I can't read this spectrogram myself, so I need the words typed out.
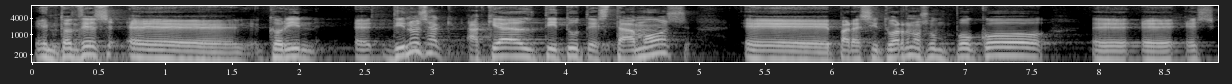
Entonces, eh, Corín, eh, dinos a, qué altitud estamos eh, para situarnos un poco. Eh, es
